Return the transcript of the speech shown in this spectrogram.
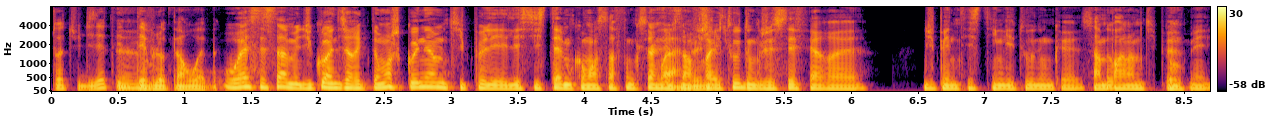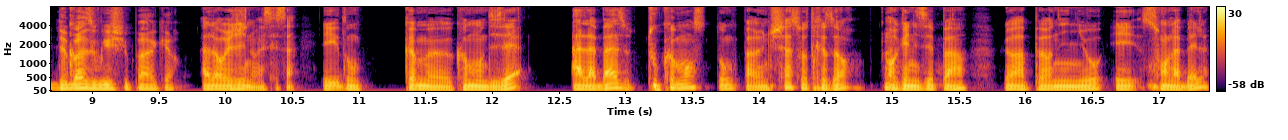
Toi, tu disais, t'es Euh, développeur web. Ouais, c'est ça, mais du coup, indirectement, je connais un petit peu les, les systèmes, comment ça fonctionne, Voilà, les infras et tout, donc je sais faire euh, du pen testing et tout, donc euh, ça me parle un petit peu. Mais de base, oui, je suis pas hacker. À l'origine, ouais, c'est ça. Et donc, comme, euh, comme on disait, à la base, tout commence donc par une chasse au trésor organisée par le rappeur Nino et son label.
